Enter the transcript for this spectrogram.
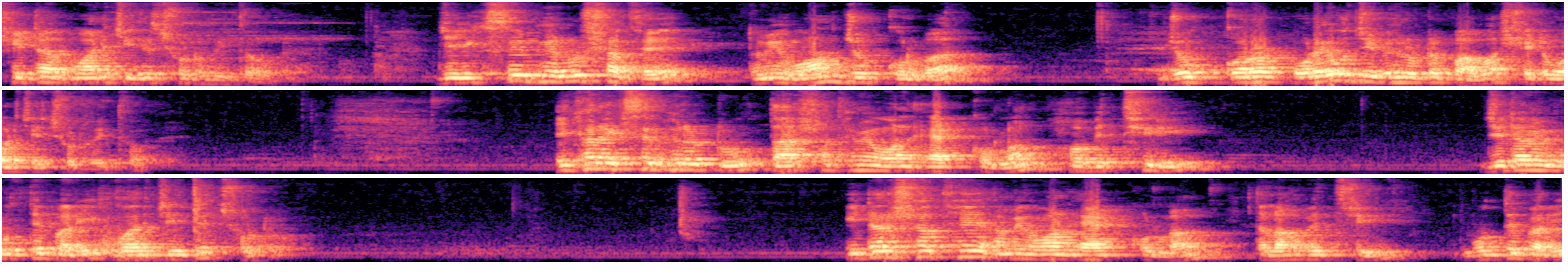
সেটা ওয়ান চেয়ে ছোট হইতে হবে। যে এক্সের ভ্যালুর সাথে তুমি ওয়ান যোগ করবা, যোগ করার পরেও যে ভ্যালুটা পাবা, সেটা ওয়ার চেয়ে ছোট হইতে হবে। এখানে এক্সের ভ্যালু টু তার সাথে আমি ওয়ান অ্যাড করলাম, হবে থ্রি যেটা আমি বলতে পারি ওয়ার চেয়ে ছোট। এটার সাথে আমি ওয়ান অ্যাড করলাম, তাহলে হবে থ্রি বলতে পারি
